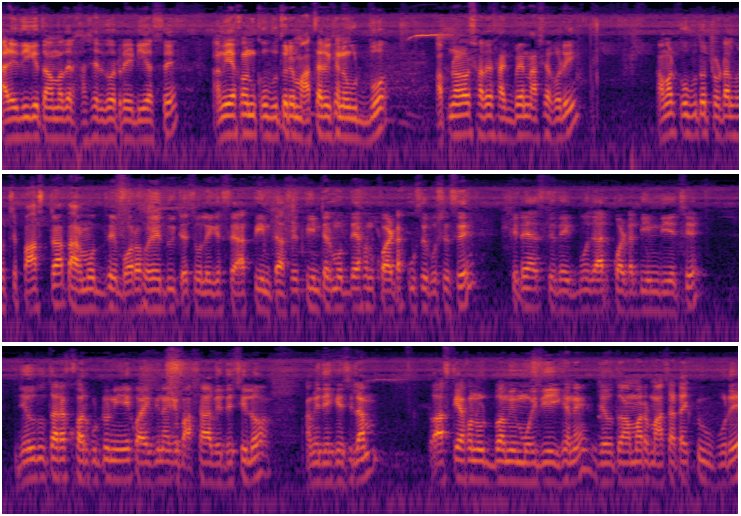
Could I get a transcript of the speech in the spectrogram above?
আর এদিকে তো আমাদের হাঁসের ঘর রেডি আছে। আমি এখন কবুতরের মাথার ওইখানে উঠবো। আপনারাও সাথে থাকবেন, আশা করি। আমার কবুতর টোটাল হচ্ছে পাঁচটা, তার মধ্যে বড় হয়ে দুইটা চলে গেছে আর তিনটা আছে। তিনটার মধ্যে এখন কয়টা কুচে বসেছে, সেটাই আজকে দেখব যে আর কয়টা ডিম দিয়েছে। যেহেতু তারা খড়কুটো নিয়ে কয়েকদিন আগে বাসা বেঁধেছিল, আমি দেখেছিলাম। তো আজকে এখন উঠবো আমি মই দিয়ে এখানে, যেহেতু আমার মাচাটা একটু উপরে।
